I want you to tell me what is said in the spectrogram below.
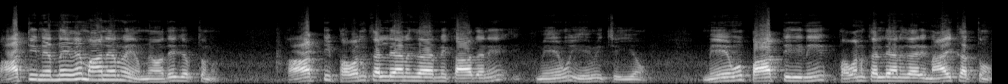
పార్టీ నిర్ణయమే మా నిర్ణయం. మేము అదే చెప్తున్నాం. పార్టీ పవన్ కళ్యాణ్ గారిని కాదని మేము ఏమి చెయ్యం. మేము పార్టీని పవన్ కళ్యాణ్ గారి నాయకత్వం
